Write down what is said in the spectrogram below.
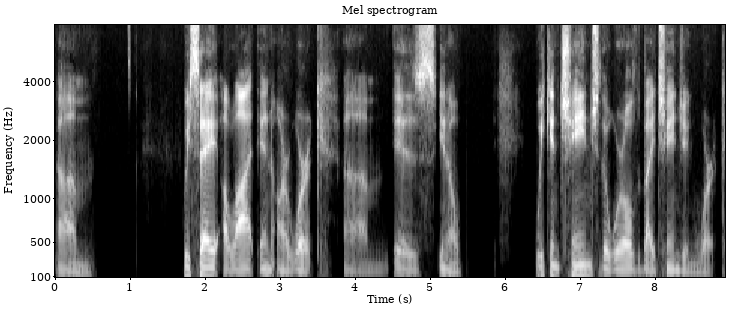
um we say a lot in our work um is, you know, we can change the world by changing work.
